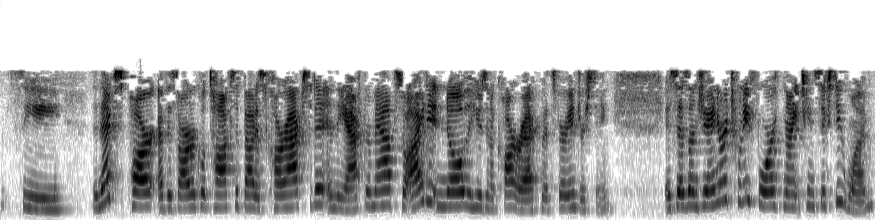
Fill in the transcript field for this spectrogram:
Let's see. The next part of this article talks about his car accident and the aftermath. So I didn't know that he was in a car wreck, but it's very interesting. It says on January 24th, 1961,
